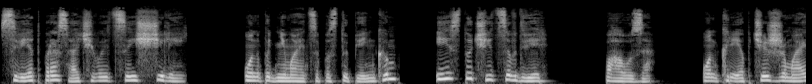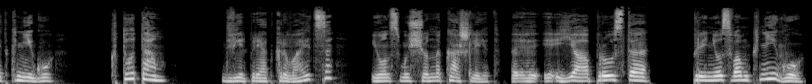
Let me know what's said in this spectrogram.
свет просачивается из щелей. Он поднимается по ступенькам и стучится в дверь. Пауза. Он крепче сжимает книгу. «Кто там?» Дверь приоткрывается, и он смущенно кашляет. «Э, э «Я просто...» принес вам книгу,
